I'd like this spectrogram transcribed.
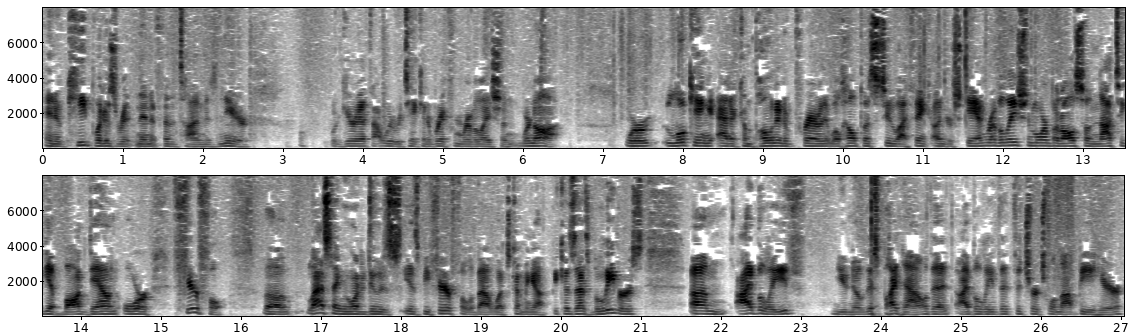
and who keep what is written in it, for the time is near. Well, Gary, I thought we were taking a break from Revelation. We're not. We're looking at a component of prayer that will help us to, I think, understand Revelation more, but also not to get bogged down or fearful the last thing we want to do is is be fearful about what's coming up because as believers, um, I believe you know this by now that I believe that the church will not be here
